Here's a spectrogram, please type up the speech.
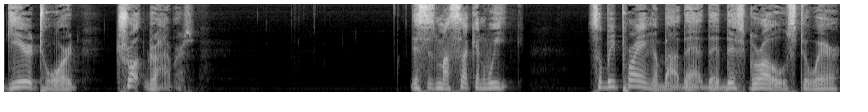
geared toward truck drivers. This is my second week. So be praying about that, that this grows to where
